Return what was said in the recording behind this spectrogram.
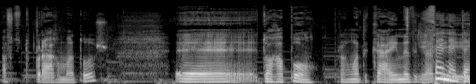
αυτού του πράγματος ε, το αγαπώ. Πραγματικά είναι δηλαδή. Φαίνεται.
